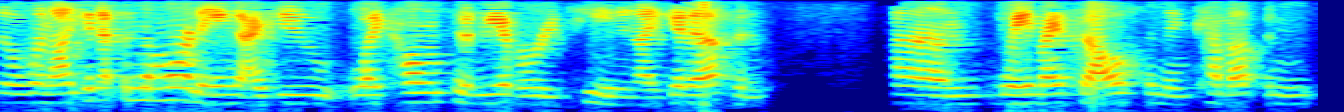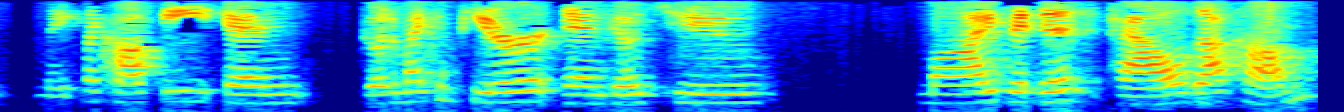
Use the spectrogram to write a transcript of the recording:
so when I get up in the morning, I do, like Colin said, we have a routine, and I get up and um, weigh myself and then come up and make my coffee and go to my computer and go to myfitnesspal.com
